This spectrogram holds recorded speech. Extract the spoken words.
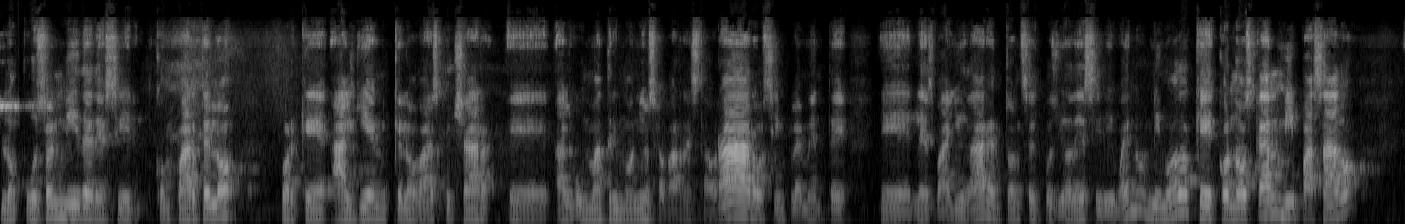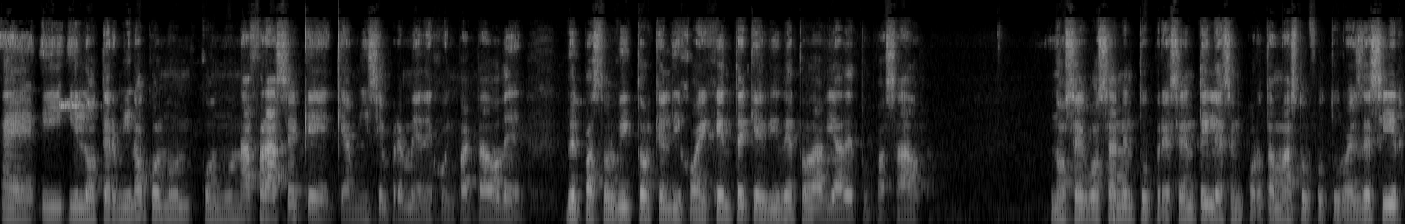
lo puso en mí de decir, compártelo, porque alguien que lo va a escuchar, eh, algún matrimonio se va a restaurar o simplemente eh, les va a ayudar. Entonces, pues yo decidí, bueno, ni modo que conozcan mi pasado eh, y, lo termino con, un, con una frase que, que, a mí siempre me dejó impactado de, del pastor Víctor, que él dijo, hay gente que vive todavía de tu pasado. No se gozan en tu presente y les importa más tu futuro. Es decir,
